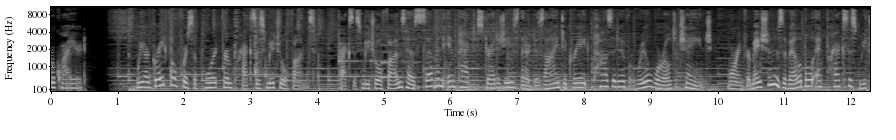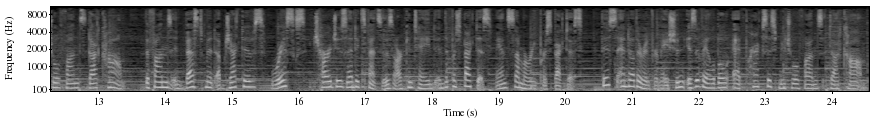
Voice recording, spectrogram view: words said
required. We are grateful for support from Praxis Mutual Funds. Praxis Mutual Funds has seven impact strategies that are designed to create positive real world change. More information is available at praxismutualfunds.com. The fund's investment objectives, risks, charges, and expenses are contained in the prospectus and summary prospectus. This and other information is available at praxismutualfunds.com.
